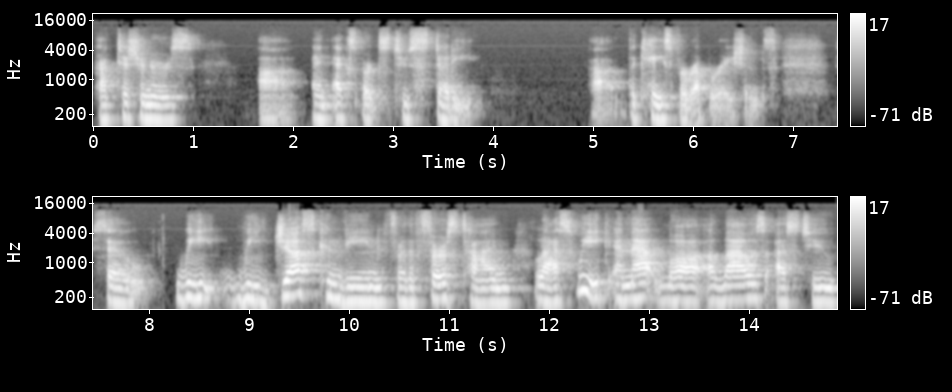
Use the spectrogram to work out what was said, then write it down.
practitioners, uh, and experts to study uh, the case for reparations. So we we just convened for the first time last week and that law allows us to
